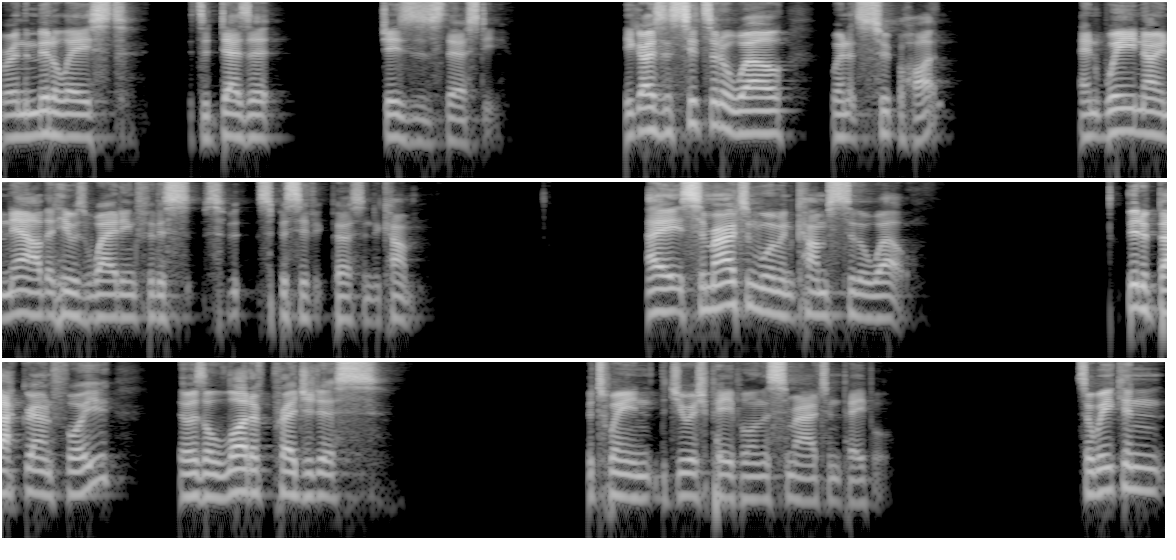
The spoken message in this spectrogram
We're in the Middle East, it's a desert. Jesus is thirsty. He goes and sits at a well when it's super hot, and we know now that he was waiting for this specific person to come. A Samaritan woman comes to the well. Bit of background for you there was a lot of prejudice between the Jewish people and the Samaritan people. So we can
